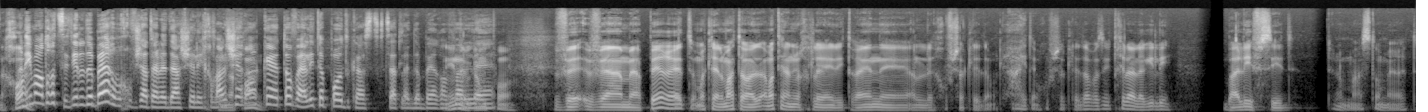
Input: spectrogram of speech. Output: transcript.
נכון. אני מאוד רציתי לדבר בחופשת הלידה שלי, חבל נכון. שרק, אה, טוב, היה לי את הפודקאסט קצת לדבר, הנה, אבל... גם אה, פה. והמאפרת, אמרתי לה, על מה אתה, אמרתי לה, אני הולך ל- להתראיין אה, על חופשת לידה. אמרתי לה, הייתם בחופשת לידה? ואז היא התחילה להגיד לי, בעלי הפסיד. אמרתי לה, מה זאת אומרת?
